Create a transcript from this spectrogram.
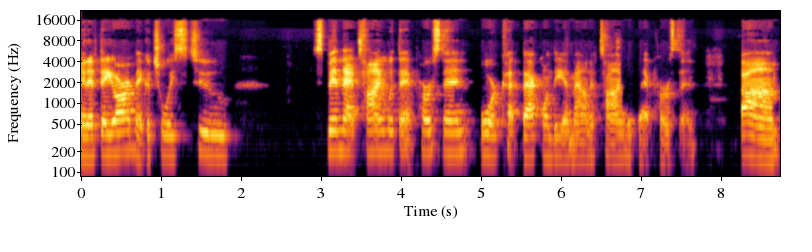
And if they are, make a choice to spend that time with that person or cut back on the amount of time with that person. Um,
